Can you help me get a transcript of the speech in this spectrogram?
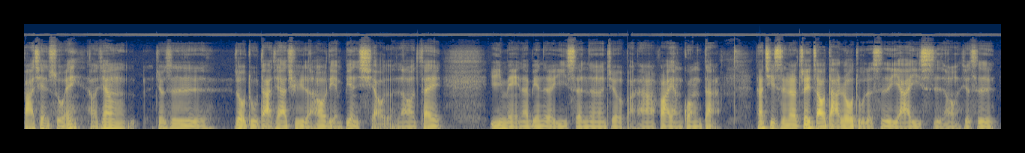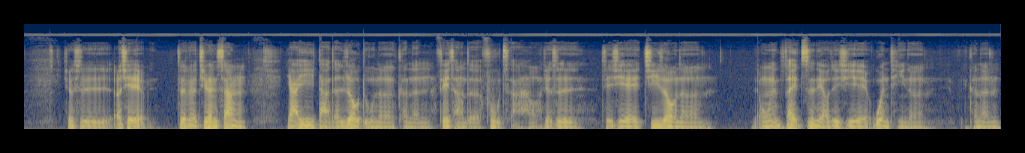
发现说，哎，好像就是肉毒打下去，然后脸变小了，然后在医美那边的医生呢就把它发扬光大。那其实呢最早打肉毒的是牙医师哈，就是。就是，而且这个基本上牙医打的肉毒呢，可能非常的复杂哈。就是这些肌肉呢，我们在治疗这些问题呢，可能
